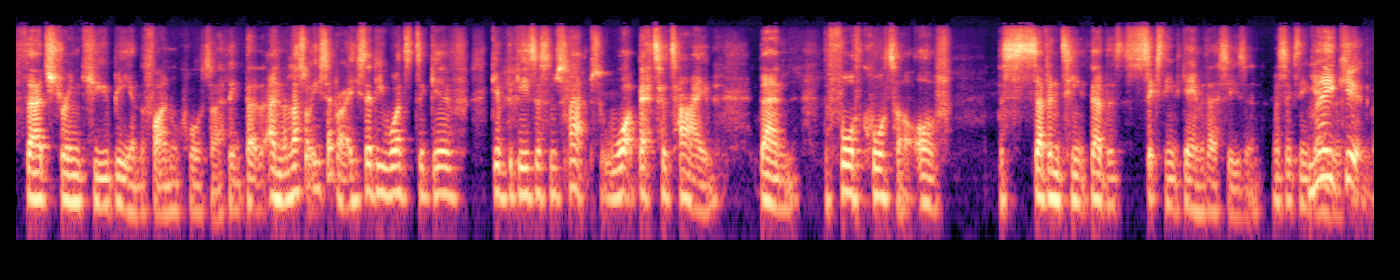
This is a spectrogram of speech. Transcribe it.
third string QB in the final quarter. I think that, and that's what he said, right? He said he wanted to give give the geezer some snaps. What better time than the fourth quarter of the 17th, uh, the 16th game of their season? The 16th game Make it- season.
